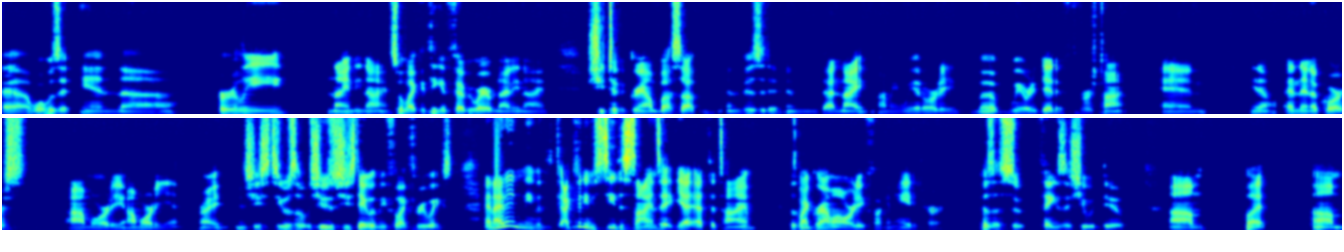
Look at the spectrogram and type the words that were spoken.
uh, what was it in uh, early '99? So, like, I think in February of '99, she took a ground bus up and visited. And that night, I mean, we had already uh, we already did it for the first time. And you know, and then of course, I'm already I'm already in, right? And she she was she was, she stayed with me for like three weeks, and I didn't even I couldn't even see the signs yet at the time because my grandma already fucking hated her because of things that she would do. Um, but um,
